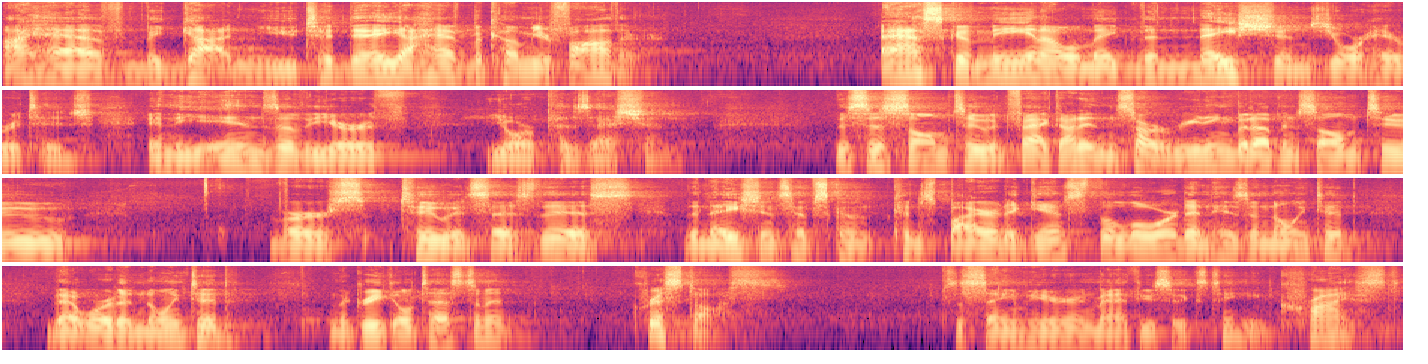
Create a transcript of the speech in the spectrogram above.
I have begotten you. Today I have become your father. Ask of me, and I will make the nations your heritage and the ends of the earth your possession. This is Psalm 2. In fact, I didn't start reading, but up in Psalm 2, verse 2, it says this The nations have conspired against the Lord and his anointed. That word anointed in the Greek Old Testament, Christos. It's the same here in Matthew 16. Christ,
